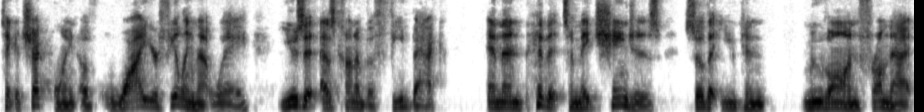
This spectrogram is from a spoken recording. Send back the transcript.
take a checkpoint of why you're feeling that way, use it as kind of a feedback, and then pivot to make changes so that you can move on from that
